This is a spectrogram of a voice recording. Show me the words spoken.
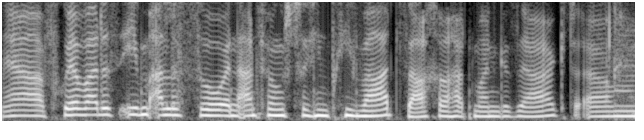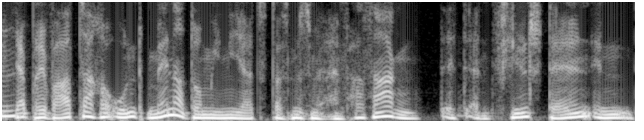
Ja, früher war das eben alles so in Anführungsstrichen Privatsache, hat man gesagt. Ähm ja, Privatsache und Männer dominiert, das müssen wir einfach sagen. An vielen Stellen in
